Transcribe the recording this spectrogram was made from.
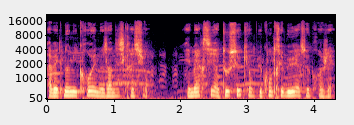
avec nos micros et nos indiscrétions. Et merci à tous ceux qui ont pu contribuer à ce projet.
